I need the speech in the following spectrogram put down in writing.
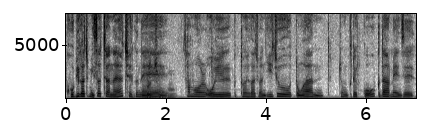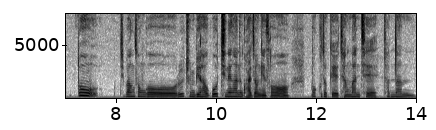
고비가 좀 있었잖아요. 최근에 그렇죠. 음. 3월 5일부터 해가지고 한 2주 동안 좀 그랬고 그 다음에 이제 또 지방선거를 준비하고 진행하는 과정에서 뭐 그저께 장만채 전남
